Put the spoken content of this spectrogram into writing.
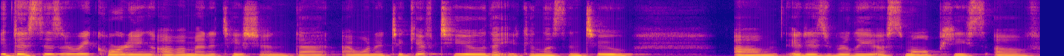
this is a recording of a meditation that I wanted to give to you that you can listen to. Um, it is really a small piece of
